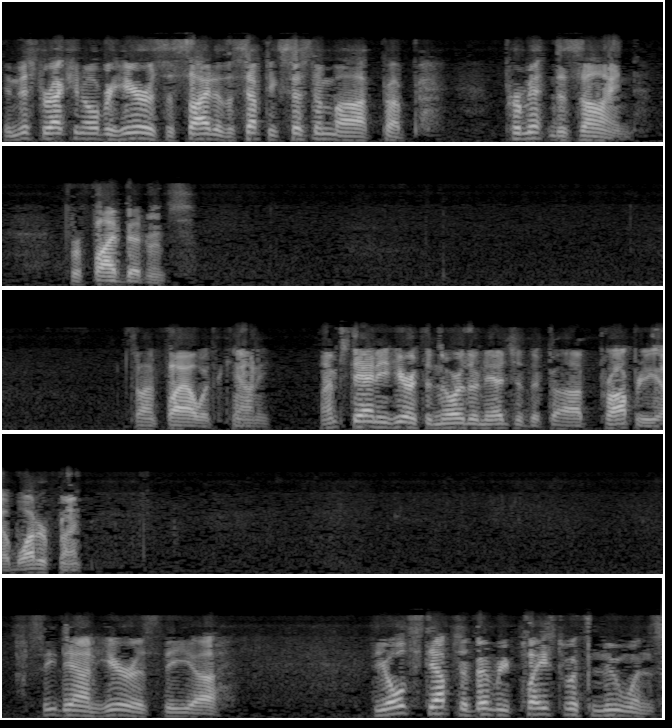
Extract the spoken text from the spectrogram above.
In this direction over here is the side of the septic system uh, permit and design for five bedrooms. It's on file with the county. I'm standing here at the northern edge of the uh, property, uh, waterfront. See down here is the uh, the old steps have been replaced with new ones.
